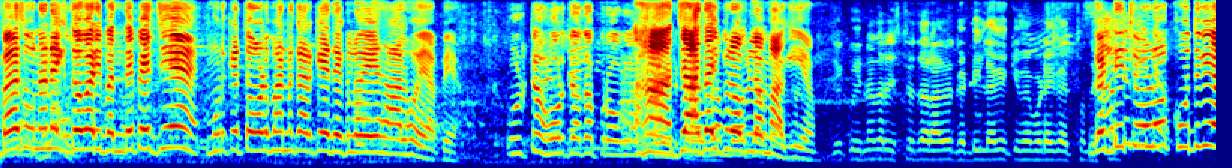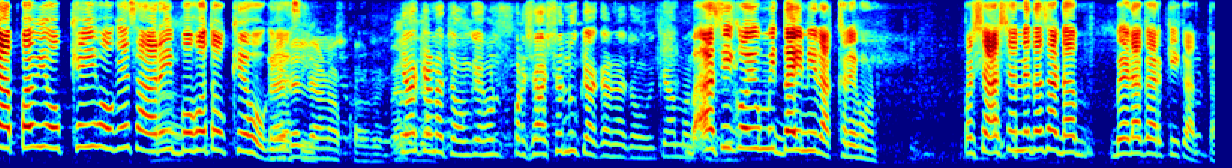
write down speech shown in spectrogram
ਬਸ ਉਹਨਾਂ ਨੇ ਇੱਕ ਦੋ ਵਾਰੀ ਬੰਦੇ ਭੇਜੇ ਆ ਮੁੜ ਕੇ ਤੋੜ ਭੰਨ ਕਰਕੇ ਦੇਖ ਲਓ ਇਹ ਹਾਲ ਹੋਇਆ ਪਿਆ। ਉਲਟਾ ਹੋਰ ਜ਼ਿਆਦਾ ਪ੍ਰੋਬਲਮ ਹਾਂ ਜ਼ਿਆਦਾ ਹੀ ਪ੍ਰੋਬਲਮ ਆ ਗਈ ਆ। ਜੇ ਕੋਈ ਇਹਨਾਂ ਦਾ ਰਿਸ਼ਤੇਦਾਰ ਆਵੇ ਗੱਡੀ ਲੈ ਕੇ ਕਿਵੇਂ ਬੜੇਗਾ ਇੱਥੋਂ? ਗੱਡੀ ਚੋੜੋ ਖੁਦ ਵੀ ਆਪਾਂ ਵੀ ਔਖੇ ਹੀ ਹੋ ਗਏ ਸਾਰੇ ਹੀ ਬਹੁਤ ਔਖੇ ਹੋ ਗਏ ਅਸੀਂ। ਕੀ ਕਹਿਣਾ ਚਾਹੋਗੇ ਹੁਣ? ਪ੍ਰਸ਼ਾਸਨ ਨੂੰ ਕੀ ਕਹਿਣਾ ਚਾਹੋਗੇ? ਕੀ ਮੰਗ ਅਸੀਂ ਕੋਈ ਉਮੀਦਾਂ ਹੀ ਨਹੀਂ ਰੱਖ ਰਹੇ ਹੁਣ। ਪ੍ਰਸ਼ਾਸਨ ਨੇ ਤਾਂ ਸਾਡਾ ਬੇੜਾ ਕਰਕੇ ਹੀ ਕਰਤਾ।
